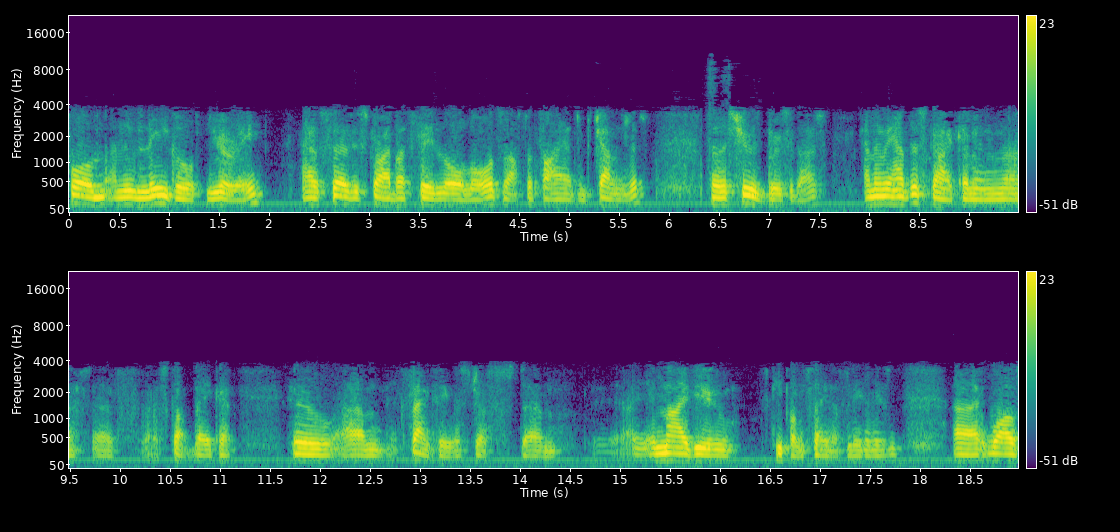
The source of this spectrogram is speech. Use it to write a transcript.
form an illegal jury, as so described by three law lords after fire to challenge it. So the shoe was bruited out. And then we had this guy come in, uh, uh, Scott Baker, who, um, frankly, was just, um, in my view, keep on saying that for legal reasons, uh, was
